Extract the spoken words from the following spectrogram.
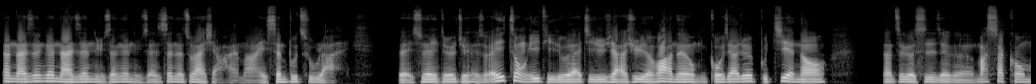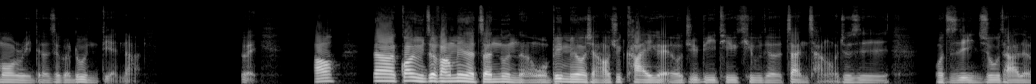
那男生跟男生、女生跟女生生得出来小孩吗？也生不出来。对，所以就会觉得说，哎，这种议题如果再继续下去的话呢，我们国家就会不见哦。那这个是这个 Masako Mori 的这个论点呐，对，好，那关于这方面的争论呢，我并没有想要去开一个 LGBTQ 的战场哦，就是我只是引述他的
